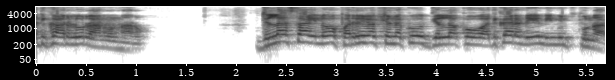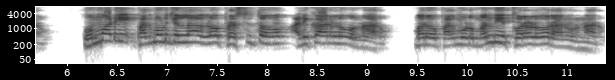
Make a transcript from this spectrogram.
అధికారులు రానున్నారు. జిల్లా స్థాయిలో పర్యవేక్షణకు జిల్లాకు అధికారిని నియమిస్తున్నారు ఉమ్మడి పదమూడు జిల్లాల్లో ప్రస్తుతం అధికారులు ఉన్నారు. మరో పదమూడు మంది త్వరలో రానున్నారు.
